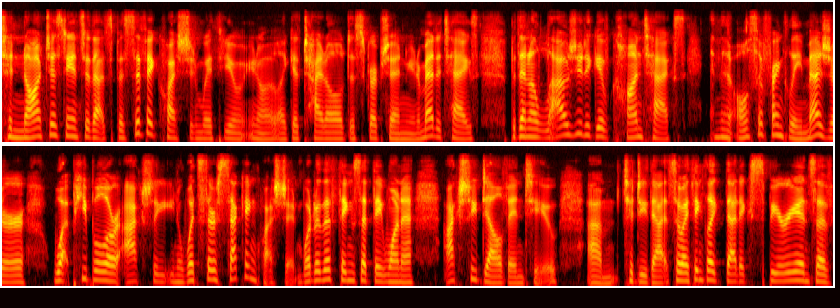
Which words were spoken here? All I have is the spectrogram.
to not just answer that specific question with you, you know, like a title, description, you know, meta tags, but then allows you to give context and then also frankly measure what people are actually, you know, what's their second question? What are the things that they want to actually delve into um, to do that? So I think like that experience of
